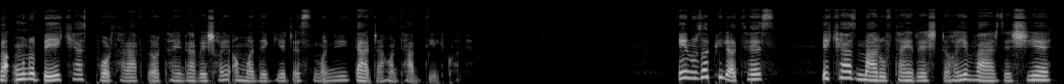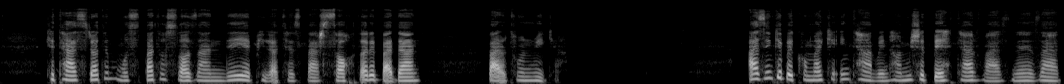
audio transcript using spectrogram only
و اون رو به یکی از پرطرفدارترین روش های آمادگی جسمانی در جهان تبدیل کنه. این روزا پیلاتس یکی از معروفترین رشته های ورزشیه که تاثیرات مثبت و سازنده پیلاتس بر ساختار بدن براتون میگم. از اینکه به کمک این تمرین ها میشه بهتر وزنه زد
